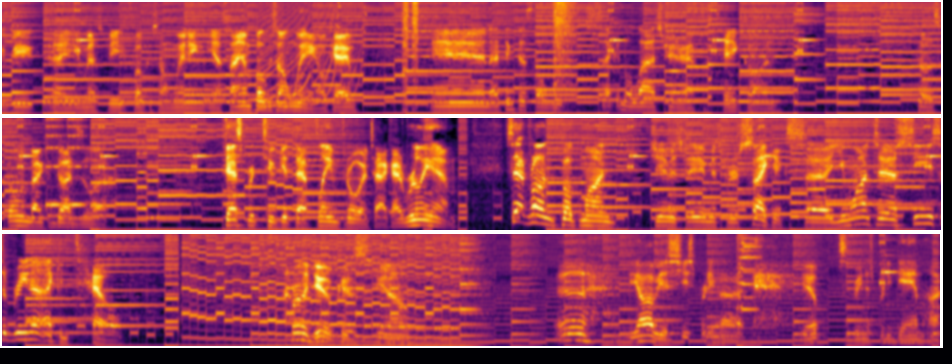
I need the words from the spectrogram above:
you beat, uh, you must be focused on winning. Yes, I am focused on winning. Okay. And I think that's the second to last trainer I have to take on. So it's going back to Godzilla. Desperate to get that flamethrower attack. I really am. Saffron Pokemon Gym is famous for psychics. Uh, you want to see Sabrina? I can tell. Really do, because, you know... Uh, the obvious, she's pretty hot. Yep, Sabrina's pretty damn hot.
